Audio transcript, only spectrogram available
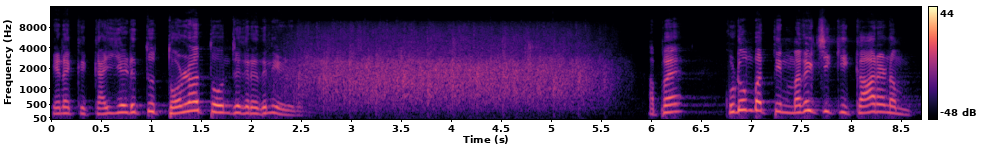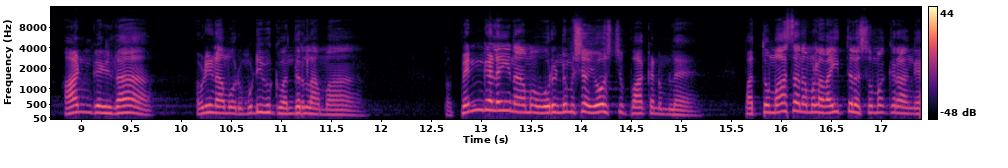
எனக்கு கையெடுத்து தொழ தோன்றுகிறதுன்னு எழுது அப்போ குடும்பத்தின் மகிழ்ச்சிக்கு காரணம் ஆண்கள் தான். அப்படின்னு நாம் ஒரு முடிவுக்கு வந்துடலாமா இப்போ பெண்களையும் நாம் ஒரு நிமிஷம் யோசித்து பார்க்கணும்ல. பத்து மாதம் நம்மளை வயிற்றில் சுமக்கிறாங்க.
